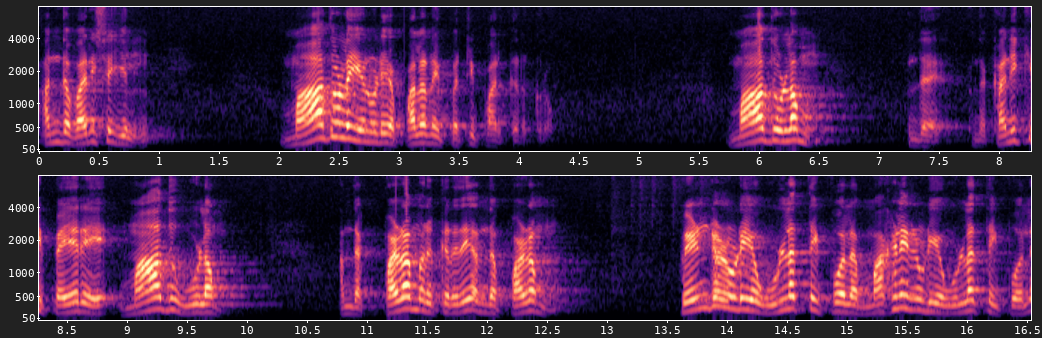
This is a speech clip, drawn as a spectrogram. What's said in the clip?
அந்த வரிசையில் மாதுளையனுடைய பலனை பற்றி பார்க்க இருக்கிறோம். மாதுளம் இந்த இந்த கனிக்கு பெயரே மாது உளம் அந்த பழம் இருக்கிறதே அந்த பழம் பெண்களுடைய உள்ளத்தைப் போல மகளினுடைய உள்ளத்தைப் போல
